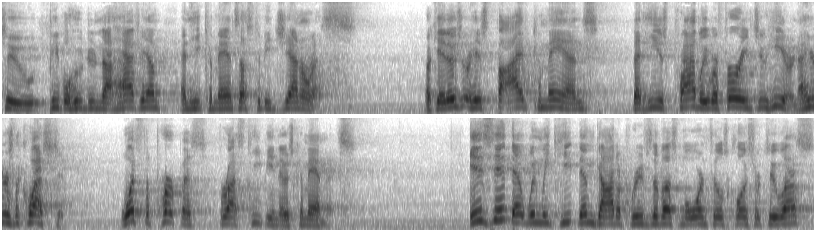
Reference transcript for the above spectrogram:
to people who do not have him, and he commands us to be generous. Okay, those are his five commands that he is probably referring to here. Now, here's the question What's the purpose for us keeping those commandments? Is it that when we keep them, God approves of us more and feels closer to us?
